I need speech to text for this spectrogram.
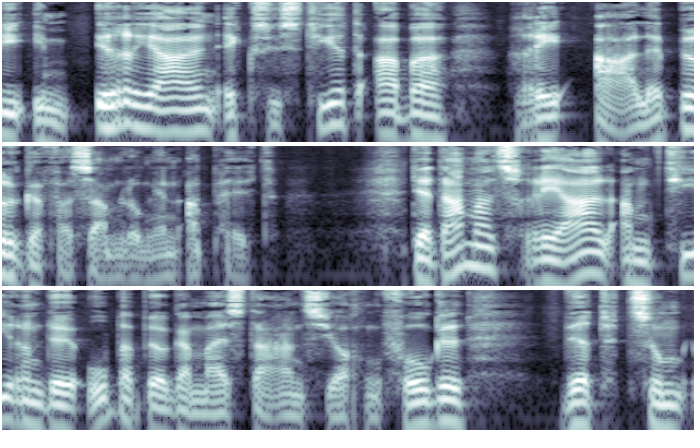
die im Irrealen existiert, aber reale Bürgerversammlungen abhält. Der damals real amtierende Oberbürgermeister Hans-Jochen Vogel wird zum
